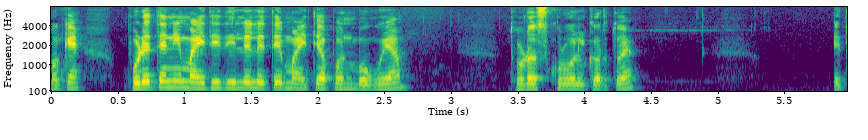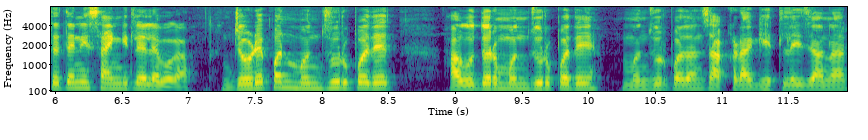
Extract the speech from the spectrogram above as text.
ओके पुढे त्यांनी माहिती दिलेली ते माहिती आपण बघूया. थोडं स्क्रोल करतो आहे इथं त्यांनी सांगितलेलं आहे बघा जेवढे पण मंजूर पद आहेत अगोदर मंजूर पदे मंजूर पदांचा आकडा घेतलाही जाणार.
